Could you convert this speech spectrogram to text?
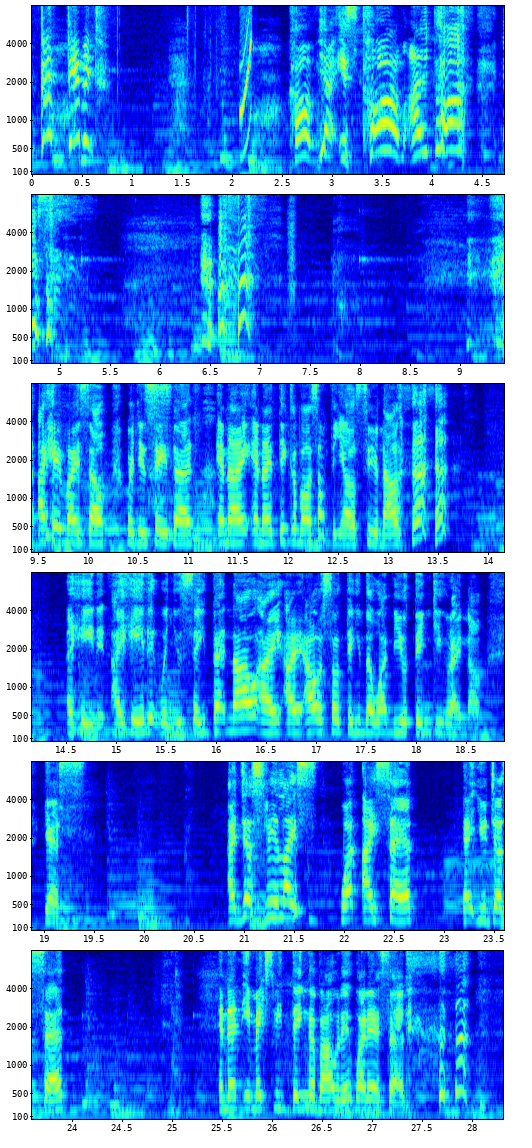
God damn it! Calm. Yeah, it's calm. I thought it's. I hate myself when you say that, and I and I think about something else too now. I hate it. I hate it when you say that now. I I also think that what are you thinking right now. Yes. I just realized what I said that you just said, and then it makes me think about it what I said.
